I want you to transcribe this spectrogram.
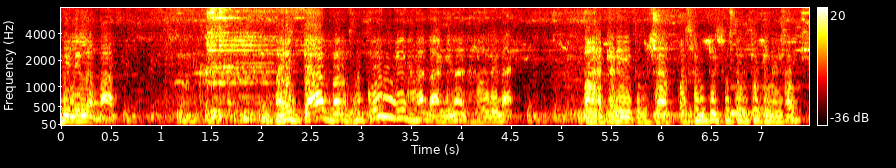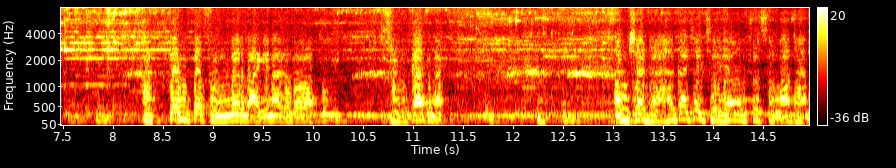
दिलेलं माप आणि त्या बरहुकून मी हा दागिना घडवलेला आहे. पहा तरी तुमच्या पसंती सुचवतो की नाही अत्यंत सुंदर दागिना घडवला तुम्ही. शंकाच नाही. आमच्या ग्राहकाच्या चेहऱ्यावरचं समाधान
